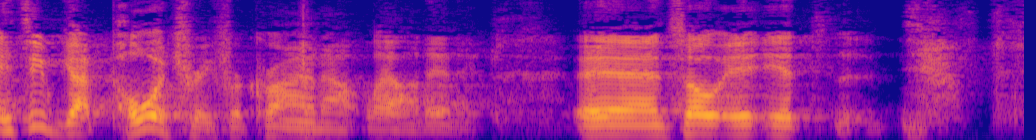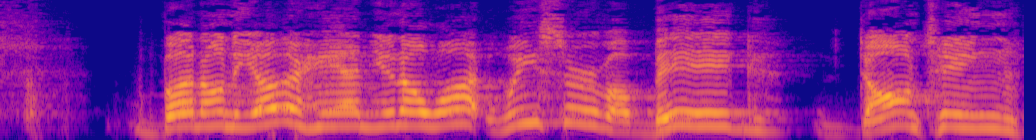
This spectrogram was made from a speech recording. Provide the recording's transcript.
it's even got poetry for crying out loud in it. And so it, it but on the other hand, you know what? We serve a big, daunting,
